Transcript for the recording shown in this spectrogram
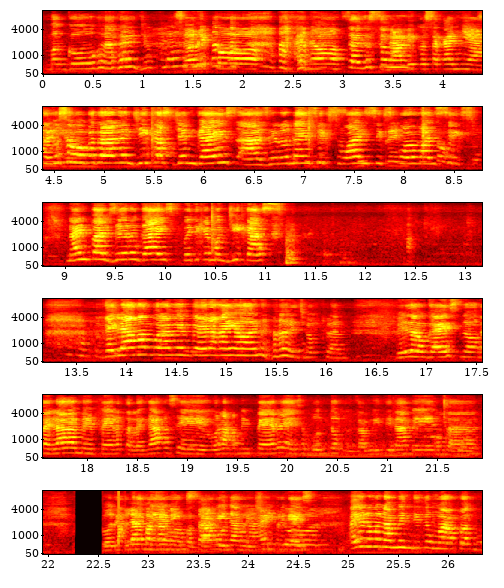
mag-go. Joke lang. Sorry po, ano, Sa gusto sinabi ko sa kanya. sa gusto yung- mo padala ng Gcash dyan guys, ah 0961-6416-950 guys. Pwede kayo mag-Gcash. Kailangan po namin pera ngayon. Joke lang. Pero guys, no, kailangan may pera talaga kasi wala kaming pera eh sa bundok. Gamitin namin sa wala Wala pa kami, mga pagkain namin. na Siyempre guys, ayaw naman namin dito makapag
